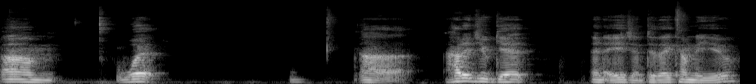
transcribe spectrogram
um, what? Uh, how did you get an agent? Do they come to you?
